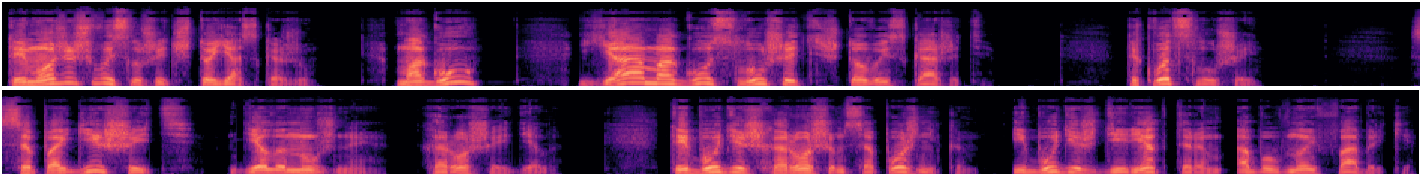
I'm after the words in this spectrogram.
Ты можешь выслушать, что я скажу? Могу. Я могу слушать, что вы скажете. Так вот, слушай. Сапоги шить — дело нужное, хорошее дело. Ты будешь хорошим сапожником и будешь директором обувной фабрики,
